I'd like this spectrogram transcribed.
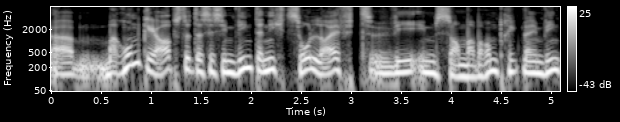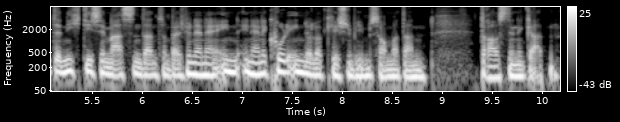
Ähm, warum glaubst du, dass es im Winter nicht so läuft wie im Sommer? Warum bringt man im Winter nicht diese Massen dann zum Beispiel in eine, in, in eine coole Indoor-Location wie im Sommer dann draußen in den Garten,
